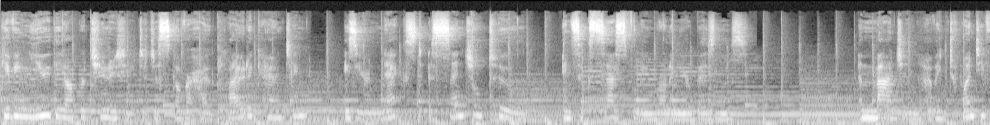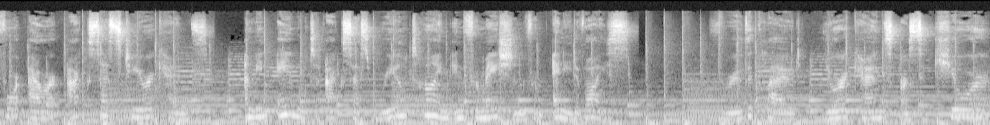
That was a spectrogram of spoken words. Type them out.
giving you the opportunity to discover how cloud accounting is your next essential tool in successfully running your business. Imagine having 24 hour access to your accounts and being able to access real time information from any device. Through the cloud, your accounts are secure,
